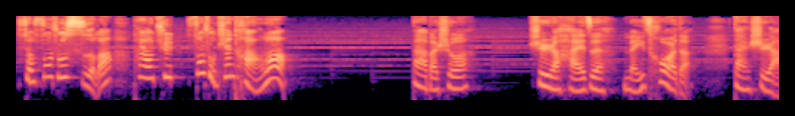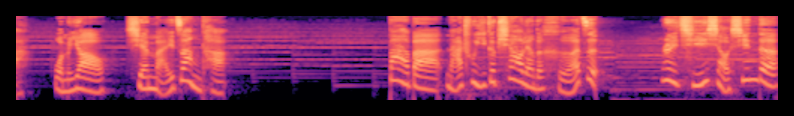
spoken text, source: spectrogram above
小松鼠死了，它要去松鼠天堂了。”爸爸说：“是啊，孩子，没错的。但是啊，我们要先埋葬它。”爸爸拿出一个漂亮的盒子。瑞奇小心地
